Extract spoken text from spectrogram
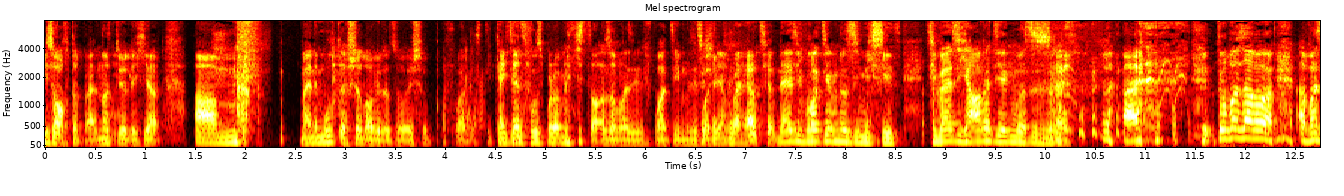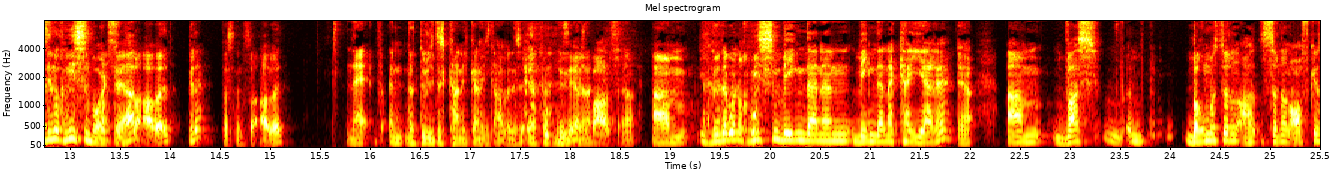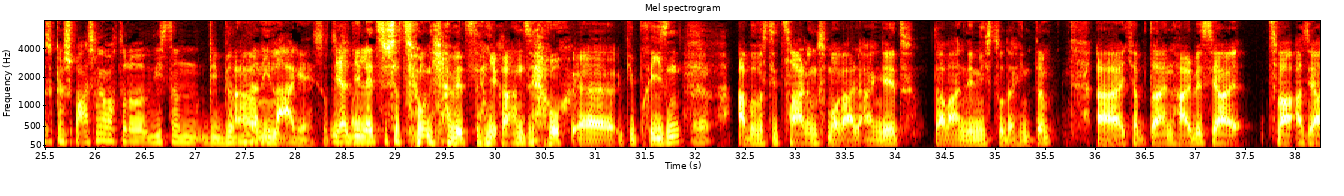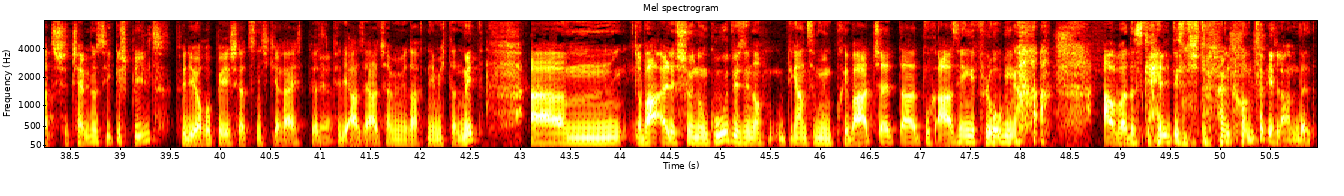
Ist auch dabei, natürlich, ja. Ähm, meine Mutter schaut auch wieder so, ist super freundlich. Die kennt mit Fußball aber nicht aus, aber sie freut sich immer. Sie freut sich immer Herzchen. Nein, sie freut sich immer, dass sie mich sieht. Sie weiß, ich arbeite irgendwas, das ist recht. Äh, was aber, aber was ich noch wissen Was wollte, nimmst du ja? Arbeit? Bitte? Was nimmst du Arbeit? Nein, äh, natürlich, das kann ich gar nicht, aber das ist eher Vergnügen, Ist eher ja. Spaß, ja. Ähm, ich würde aber noch wissen, wegen, deinen, wegen deiner Karriere, Ja. ähm, was, warum hast du dann, hast du dann aufgehört, hast du keinen Spaß mehr gemacht oder wie ist dann die, wie war die Ähm, Lage? Sozusagen? Ja, die letzte Station, ich habe jetzt den Iran sehr hoch äh, gepriesen, Ja. aber was die Zahlungsmoral angeht, da waren die nicht so dahinter. Äh, ich habe da ein halbes Jahr zwar asiatische Champions League gespielt, für die europäische hat es nicht gereicht, für, Ja. für die asiatische habe ich mir gedacht, nehme ich dann mit. Ähm, war alles schön und gut, wir sind auch die ganze Zeit mit dem Privatjet da durch Asien geflogen, aber das Geld ist nicht auf meinem Konto gelandet.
